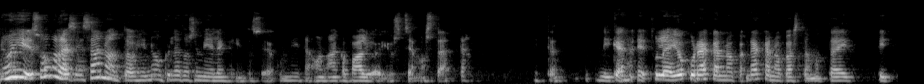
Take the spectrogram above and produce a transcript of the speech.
noihin suomalaisiin sanontoihin, ne on kyllä tosi mielenkiintoisia, kun niitä on aika paljon just semmoista, että, että mikä, tulee joku räkänokasta, mutta ei niin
